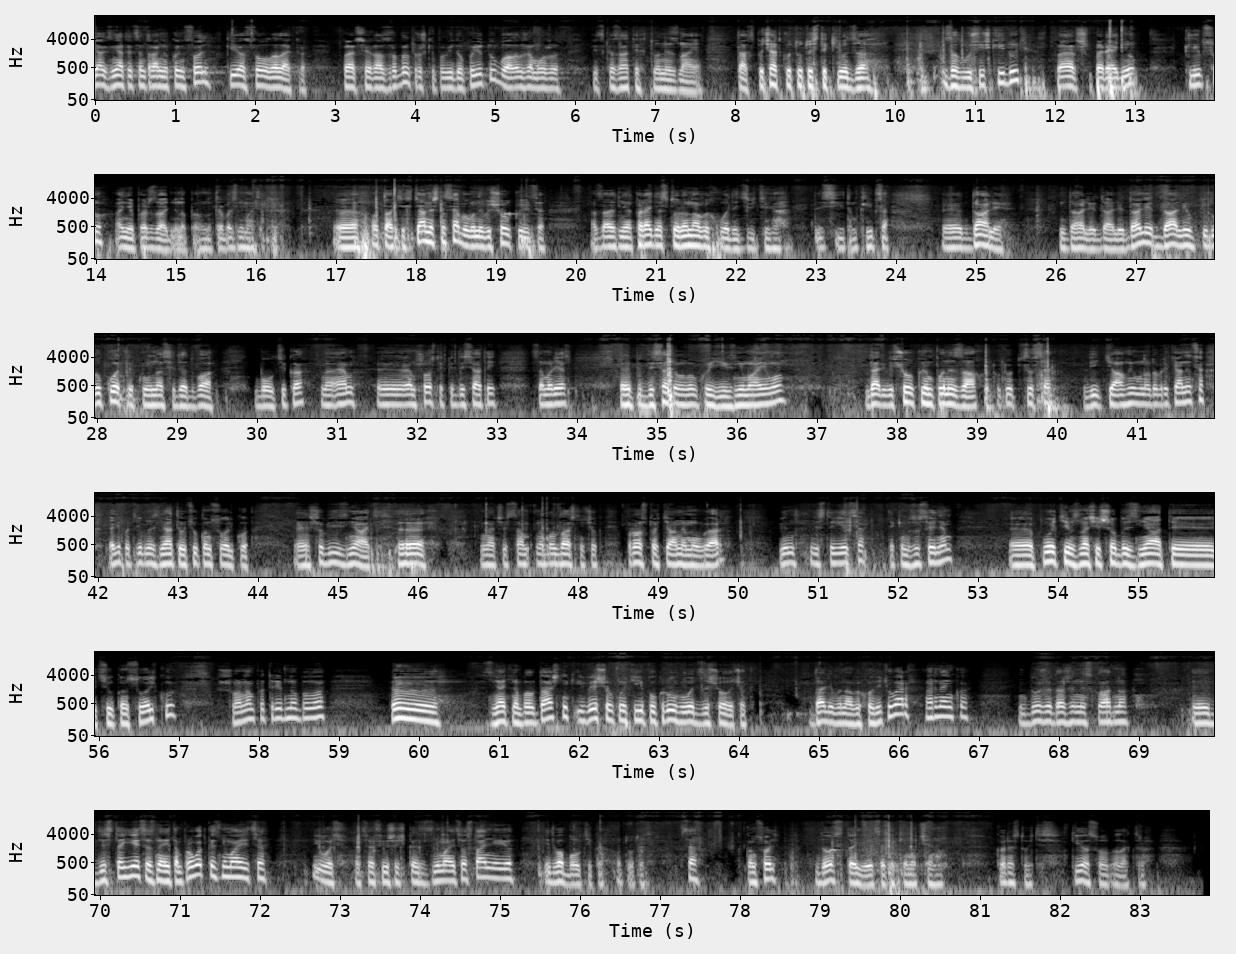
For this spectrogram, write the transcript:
Як зняти центральну консоль в Kia Soul Electro? Перший раз зробив, трошки по відео по Ютубу, але вже можу підсказати, хто не знає. Так, спочатку тут ось такі от за... заглушечки йдуть. Перш передню кліпсу, а ні, перш задню, напевно, треба знімати. Е, отак їх тянеш на себе, вони вищовкуються, а задня, передня сторона виходить звідтіля. Десь її там кліпса. Е, далі. Далі, далі, далі. Далі в підлокотнику у нас іде два болтика на М, е, М6 50 саморез. 50 головку їх знімаємо. Далі відщолкуємо по низах. Тут от це все відтягуємо, воно добре тягнеться. Далі потрібно зняти оцю консольку. Е, Щоб її зняти, е, значить сам набалдашничок просто тягнемо вверх. Він дістається таким зусиллям. Е, Потім, значить, щоб зняти цю консольку, що нам потрібно було? Е, Зняти набалдашник і вищовкнути її по кругу от защолочок. Далі вона виходить уверх гарненько, дуже навіть не. Е, Дістається, з неї там проводка знімається. І ось оця фішечка знімається останньою і два болтика. Отут ось. Все, консоль достається таким чином. Користуйтесь. Kia Soul Electro.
